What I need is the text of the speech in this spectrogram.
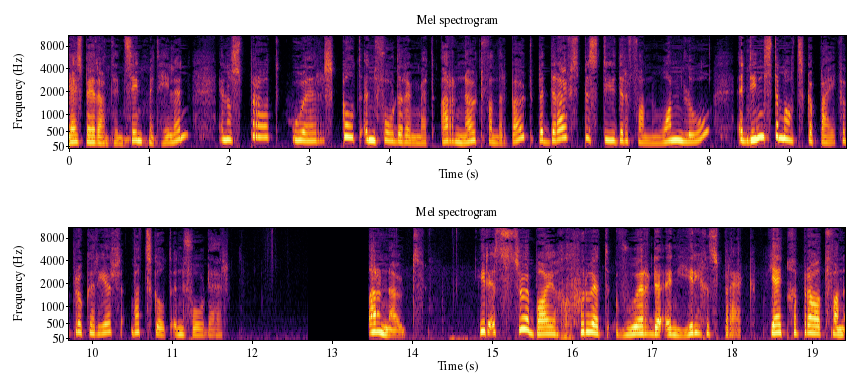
Jy's by Rand en Sent met Helen en ons praat oor skuldinvordering met Arnoud van der Bout, bedryfsbestuurder van One Law, 'n dienstemaatskappy vir prokureurs wat skuld invorder. Arnoud, hier is so baie groot woorde in hierdie gesprek. Jy het gepraat van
